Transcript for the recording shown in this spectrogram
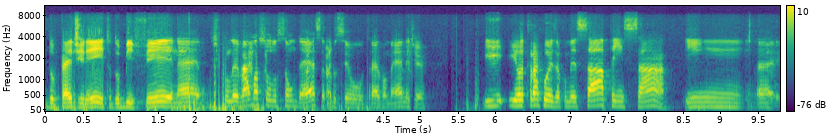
do pé direito, do buffet, né? Tipo, levar uma solução dessa para o seu travel manager. E, e outra coisa, começar a pensar em é,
